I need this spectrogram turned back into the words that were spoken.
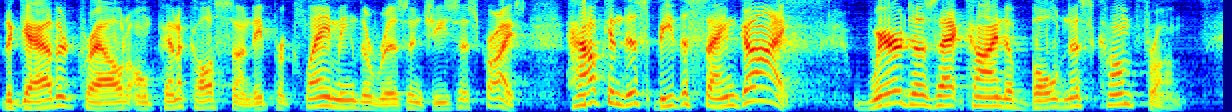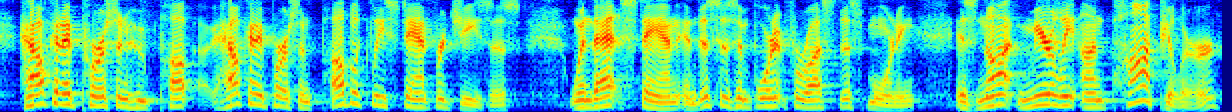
the gathered crowd on Pentecost Sunday proclaiming the risen Jesus Christ. How can this be the same guy? Where does that kind of boldness come from? How can a person who how can a person publicly stand for Jesus when that stand, and this is important for us this morning, is not merely unpopular,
